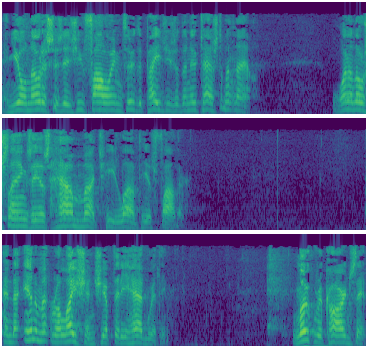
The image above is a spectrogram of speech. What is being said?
and you'll notice it as you follow him through the pages of the New Testament now. One of those things is how much he loved his Father and the intimate relationship that he had with him. Luke records that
